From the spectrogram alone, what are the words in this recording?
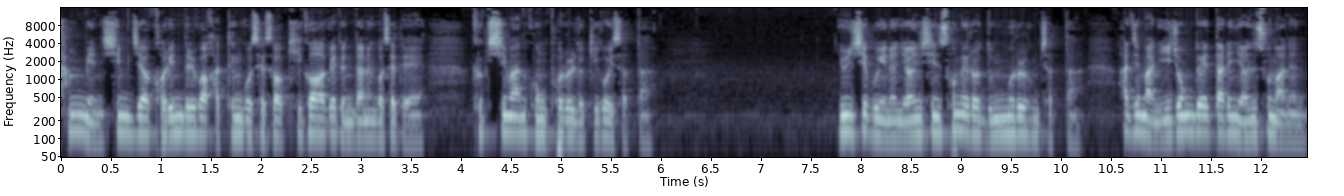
상민, 심지어 거린들과 같은 곳에서 기거하게 된다는 것에 대해 극심한 공포를 느끼고 있었다. 윤씨 부인은 연신 소매로 눈물을 훔쳤다. 하지만 이종도의 딸 연수만은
